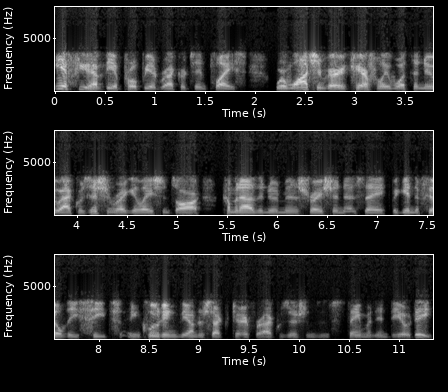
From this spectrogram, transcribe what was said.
if you have the appropriate records in place. We're watching very carefully what the new acquisition regulations are coming out of the new administration as they begin to fill these seats, including the Undersecretary for Acquisitions and Sustainment in DOD.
